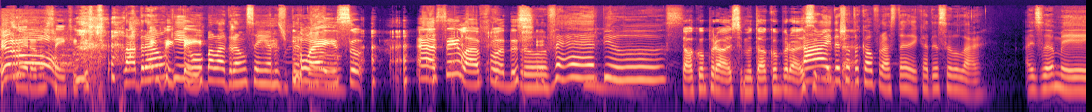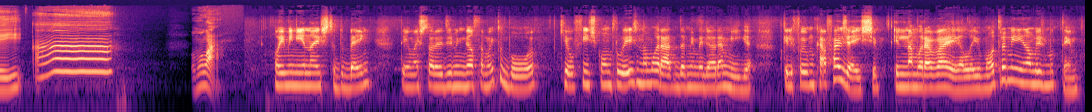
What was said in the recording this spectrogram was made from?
Errou! Não sei o que que... Ladrão que rouba ladrão 100 anos de perdão. Não é isso. É, sei lá, foda-se. Provérbios. Toca o próximo, toca o próximo. Ai, deixa eu tá? tocar o próximo. Peraí, cadê o celular? Examei. Ah! Vamos lá. Oi meninas, tudo bem? Tem uma história de vingança muito boa que eu fiz contra o ex-namorado da minha melhor amiga, porque ele foi um cafajeste. Ele namorava ela e uma outra menina ao mesmo tempo.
